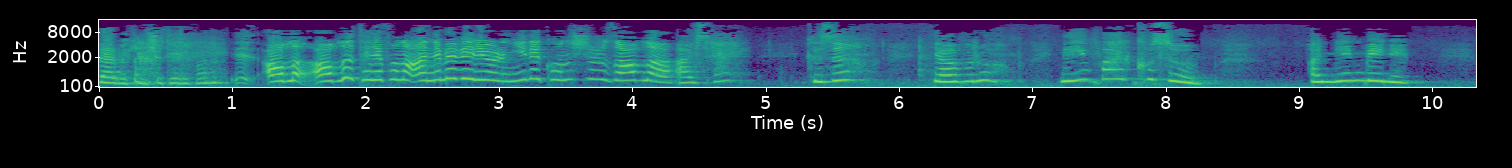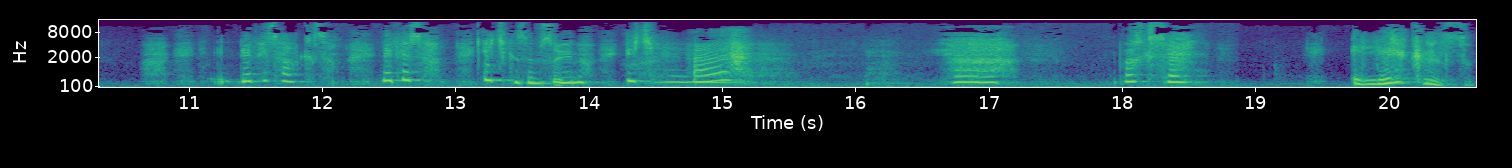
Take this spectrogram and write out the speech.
Ver bakayım şu telefonu. Eh, Abla, abla telefonu anneme veriyorum. Yine konuşuruz abla. Aysel kızım yavrum neyin var kuzum? Annem benim. Nefes al kızım nefes al. İç kızım suyunu iç. Ha? Ya bak sen elleri kırılsın.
